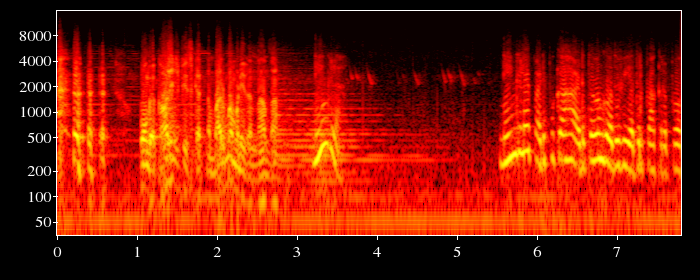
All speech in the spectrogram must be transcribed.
உங்க காலேஜ் ஃபீஸ் கட்டின மர்ம மனிதன் நான் தான். நீங்களா? நீங்களே படிப்புக்காக அடுத்தவங்க உதவி எதிர்பார்க்கறப்போ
